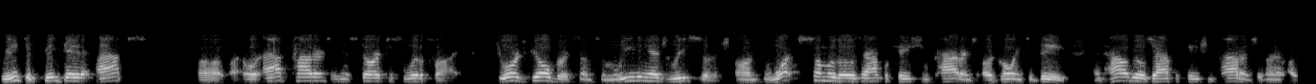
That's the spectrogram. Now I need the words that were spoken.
We think that big data apps uh, or app patterns are going to start to solidify. George Gilbert's done some leading edge research on what some of those application patterns are going to be and how those application patterns are going to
